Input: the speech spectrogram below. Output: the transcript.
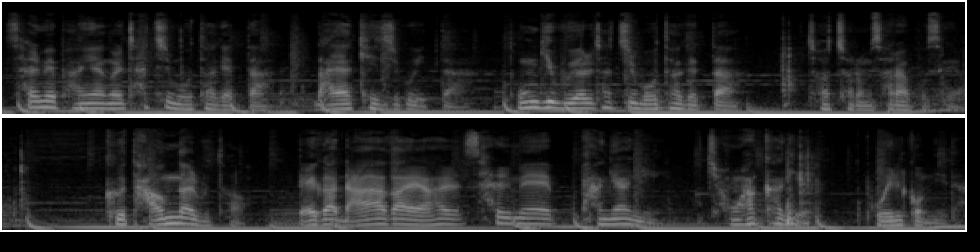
삶의 방향을 찾지 못하겠다. 나약해지고 있다. 동기부여를 찾지 못하겠다. 저처럼 살아보세요. 그 다음 날부터 내가 나아가야 할 삶의 방향이 정확하게 보일 겁니다.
